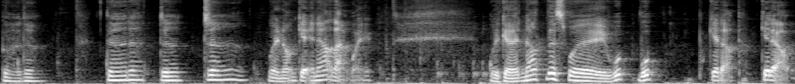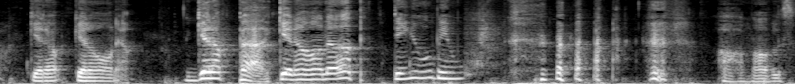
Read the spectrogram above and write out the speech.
Ba-da, da da da We're not getting out that way. We're going out this way. Whoop, whoop. Get up. Get out. Get up. Get on out. Get up. Uh, get on up. Ding, bing. oh, marvellous.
